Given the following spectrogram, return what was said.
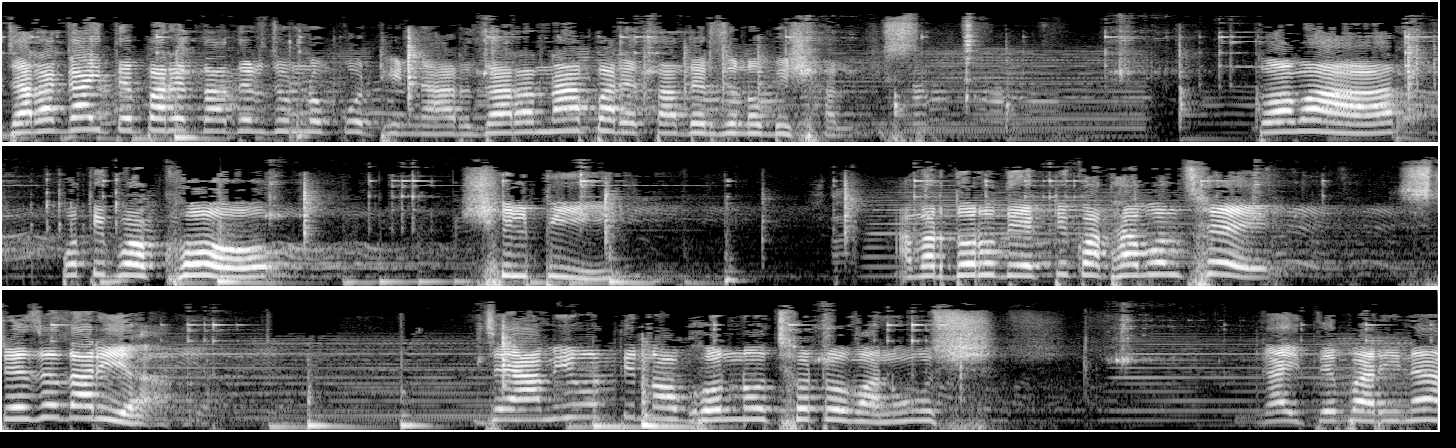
যারা গাইতে পারে তাদের জন্য কঠিন আর যারা না পারে তাদের জন্য বিশাল কিছু তো আমার প্রতিপক্ষ শিল্পী আমার দরুদে একটি কথা বলছে স্টেজে দাঁড়িয়া যে আমি অতি নগণ্য ছোট মানুষ গাইতে পারি না।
